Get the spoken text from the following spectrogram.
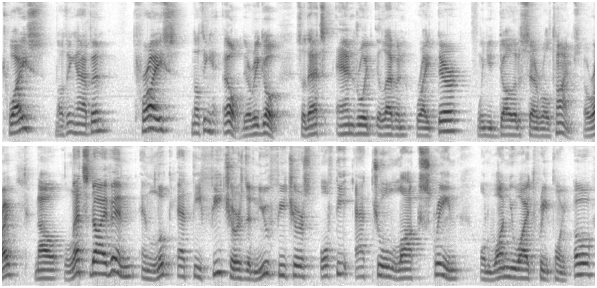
Twice, nothing happened. Thrice, nothing. Oh, there we go. So that's Android 11 right there when you dial it several times. All right. Now let's dive in and look at the features, the new features of the actual lock screen on One UI 3.0.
